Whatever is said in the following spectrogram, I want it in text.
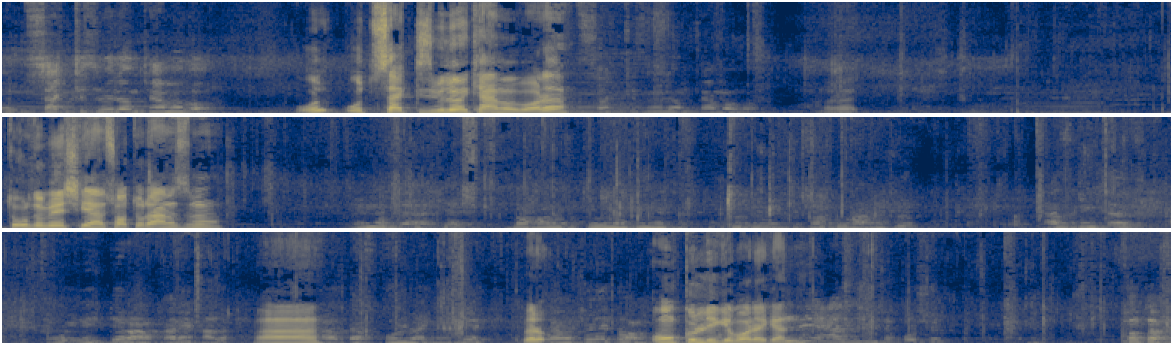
38 million kami bor. O- o'ttiz sakkiz million kami bor a 8 million kami bor. To'g'ri berishga ham sotaveramizmi? Endi aka, Ha. Bir. 10 kunligi bor ekanda. Sotamiz.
